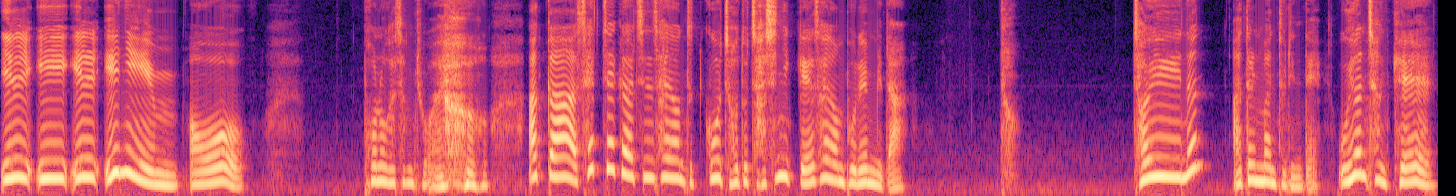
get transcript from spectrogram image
1212님, 어, 번호가 참 좋아요. 아까 셋째 가진 사연 듣고 저도 자신있게 사연 보냅니다. 저희는 아들만 둘인데 우연찮게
